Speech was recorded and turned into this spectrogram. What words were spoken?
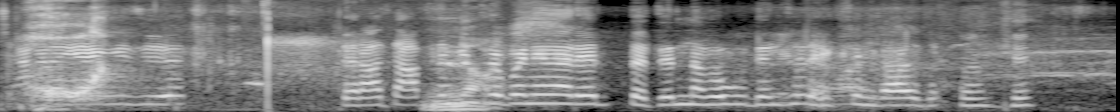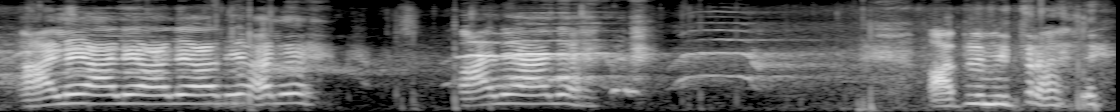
चांगलं आहे. तर आता आपले मित्र पण येणार आहेत. तर त्यांना बघू त्यांचं रिएक्शन काय होतं. आले आले आले आले आले. आले आले. आपले मित्र आले.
